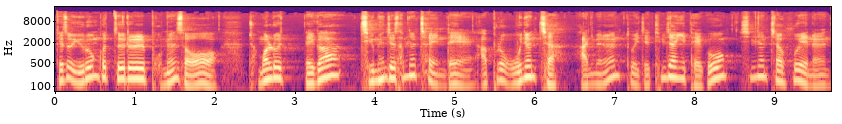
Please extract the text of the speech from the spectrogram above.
그래서 이런 것들을 보면서 정말로 내가 지금 현재 3년 차인데 앞으로 5년 차 아니면은 또 이제 팀장이 되고 10년 차 후에는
